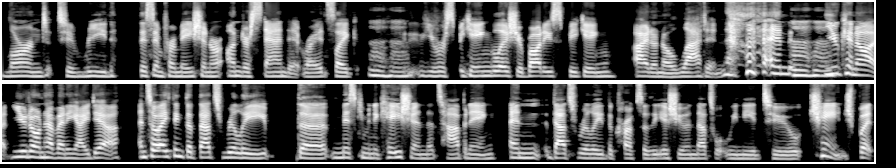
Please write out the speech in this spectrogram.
learned to read this information or understand it, right? It's like mm-hmm. you're speaking English, your body's speaking, I don't know, Latin, and mm-hmm. you cannot, you don't have any idea. And so I think that that's really the miscommunication that's happening. And that's really the crux of the issue. And that's what we need to change. But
